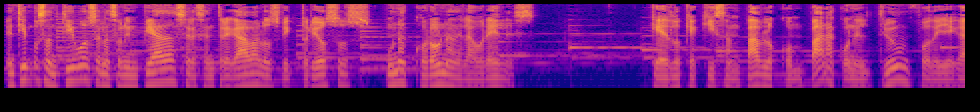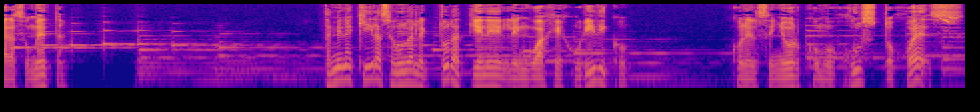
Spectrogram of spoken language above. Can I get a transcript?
En tiempos antiguos en las Olimpiadas se les entregaba a los victoriosos una corona de laureles, que es lo que aquí San Pablo compara con el triunfo de llegar a su meta. También aquí la segunda lectura tiene lenguaje jurídico, con el Señor como justo juez,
